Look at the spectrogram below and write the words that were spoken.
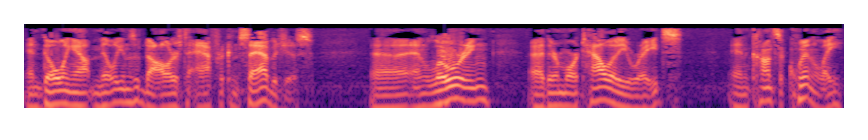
and doling out millions of dollars to African savages and lowering their mortality rates and consequently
